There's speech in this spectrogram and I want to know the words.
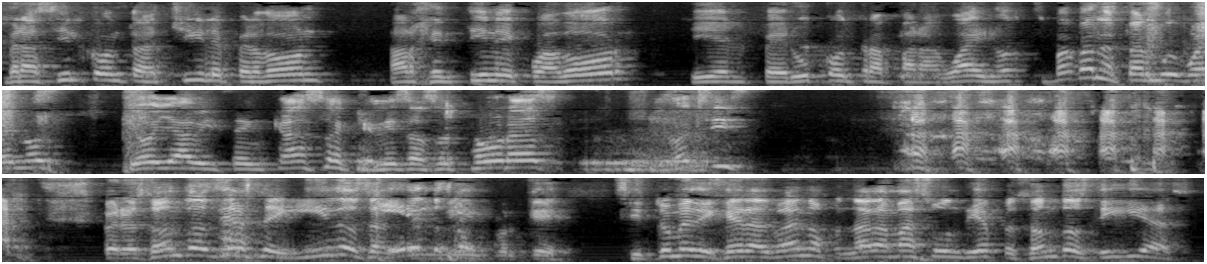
Brasil contra Chile, perdón. Argentina-Ecuador y el Perú contra Paraguay, ¿no? Van a estar muy buenos. Yo ya avisé en casa que en esas ocho horas no existe. Pero son dos días seguidos, porque si tú me dijeras, bueno, pues nada más un día, pues son dos días.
